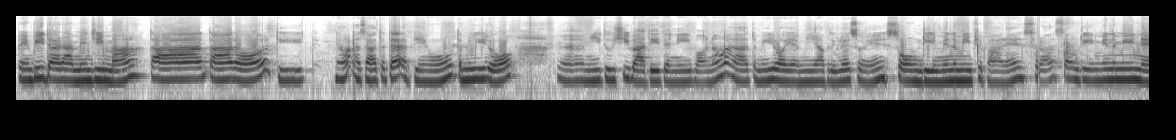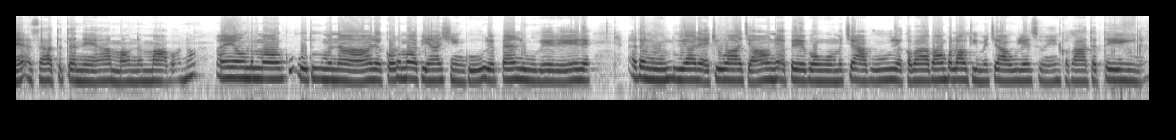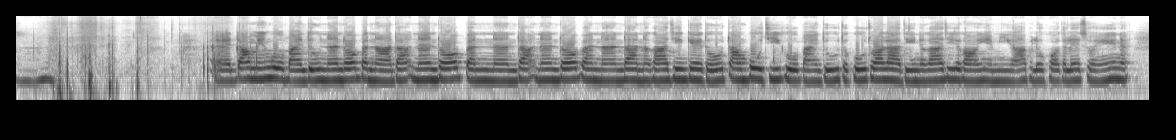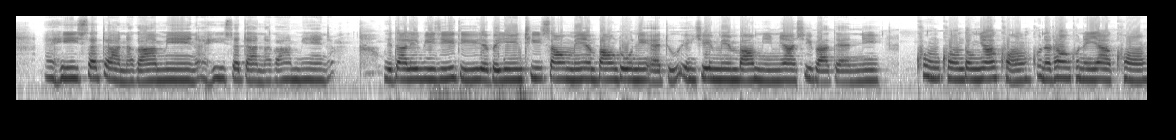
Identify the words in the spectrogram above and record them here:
ဗိမ္ပိတာရမင်းကြီးမှာတာတာတော့ဒီနော်အစာတသက်အပြင်ကိုသမီးတော်အဲ မြည်သူရှိပါသေးတဲ့နည်းပေါ့နော်အဲသမီးတော်ရဲ့အမည်ကဘယ်လိုလဲဆိုရင်စုံဒီမင်းသမီးဖြစ်ပါတယ်ဆိုတော့စုံဒီမင်းသမီးနဲ့အစာတသက်နဲ့ဟာမောင်နှမပေါ့နော်အယုံသမာကိုသူမနာတဲ့ကောရမဘုရားရှင်ကိုတဲ့ပန်းလူခဲ့တယ်တဲ့အဲ့ဒါလိုလူရတဲ့အကျိုးအကြောင်းနဲ့အပေပုံကိုမကြဘူးတဲ့ကဘာပေါင်းဘယ်လောက်ထိမကြဘူးလဲဆိုရင်ကဘာတသိန်းတဲ့ အဲတောင်မင်းကိုပိုင်သူနန္ဒောပနာဒနန္ဒောပနန္ဒနန္ဒောပနန္ဒနဂါချင်းကဲ့သို့တောင်ပို့ကြီးကိုပိုင်သူတကူထွားလာသည့်နဂါကြီးတစ်ကောင်၏အမည်ကဘယ်လိုခေါ်တယ်လဲဆိုရင်တဲ့အဟိစတ္တနဂါမင်းတဲ့အဟိစတ္တနဂါမင်းတဲ့ဝေတာလီပြည်ကြီးတည်တဲ့ဘယင်ထီဆောင်မင်းအပေါင်းတို့နှင့်အတူအင်ရှိမင်းပေါင်းမြင်များရှိပါတဲ့နီခွန်ခွန်တုံညာခွန်9900ခွန်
